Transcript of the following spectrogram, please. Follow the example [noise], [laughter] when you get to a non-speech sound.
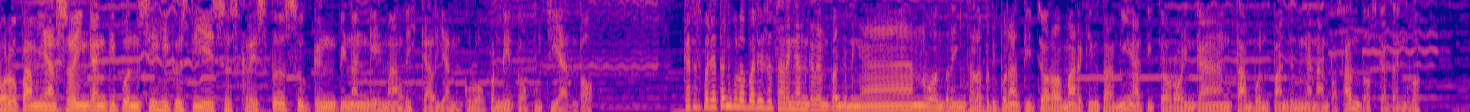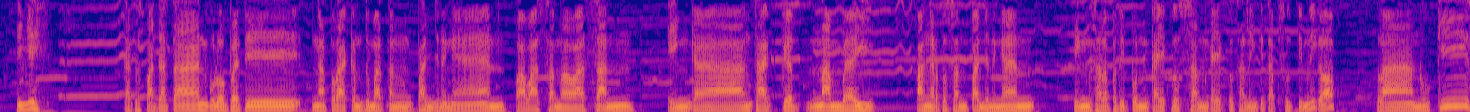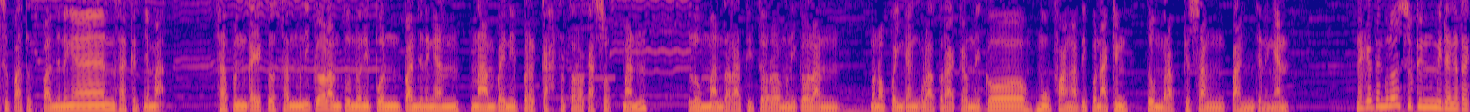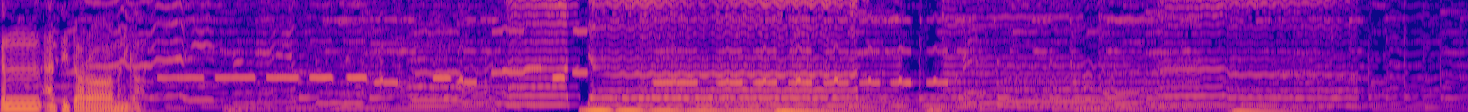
Para pamirsa ingkang dipun sihi Gusti Yesus Kristus sugeng pinanggih malih kalian kula Pendeta Pujiyanto. Kados padatan kula badhe sesarengan kalian panjenengan wonten ing salebetipun adicara margi utami adicara ingkang sampun panjenengan antos-antos kateng kula. Inggih kados padatan kula badhe ngaturaken dumateng panjenengan wawasan-wawasan ingkang saged nambahi pangertosan panjenengan ing salebetipun kayektosan kayektosan ing kitab suci menika lan ugi supados panjenengan saged nyemak saben kayektosan menika lan tundhonipun panjenengan nampeni berkah secara kasukman lumantar adicara menika lan menapa ingkang kula aturaken menika mufangatipun ageng tumrap gesang panjenengan. Nah, kateng kula sugeng midhangetaken adicara menika.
